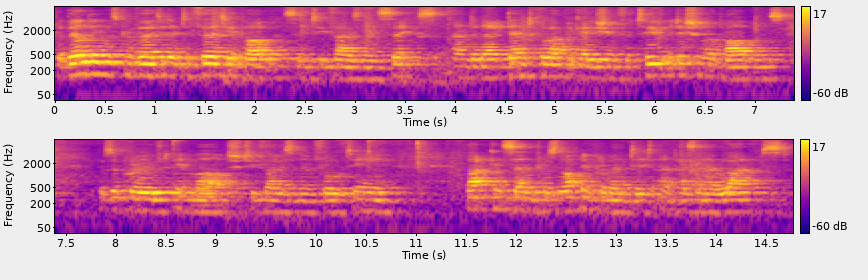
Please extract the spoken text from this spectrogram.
The building was converted into 30 apartments in 2006 and an identical application for two additional apartments was approved in March 2014. That consent was not implemented and has now lapsed.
